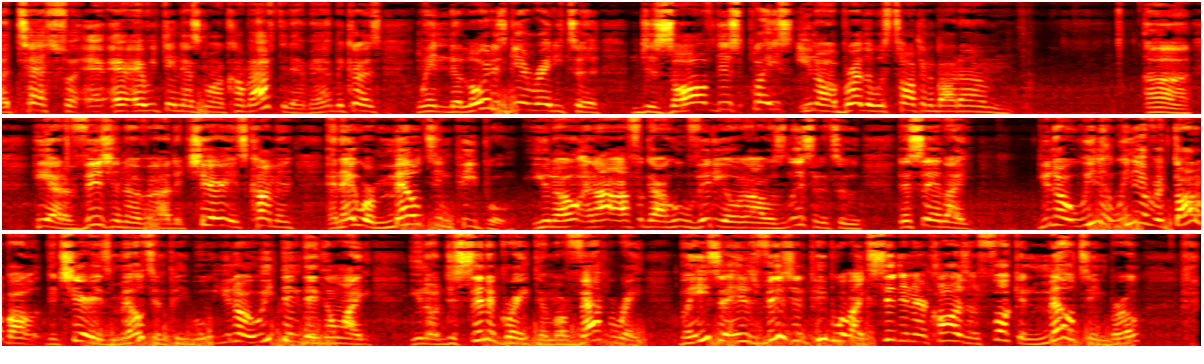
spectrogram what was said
attest for everything that's going to come after that, man. Because when the Lord is getting ready to dissolve this place, you know, a brother was talking about um uh he had a vision of uh, the chariots coming and they were melting people you know and I, I forgot who video i was listening to that said like you know we we never thought about the chariots melting people. You know we think they're gonna like you know disintegrate them or evaporate. But he said his vision people were like sitting in their cars and fucking melting bro.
